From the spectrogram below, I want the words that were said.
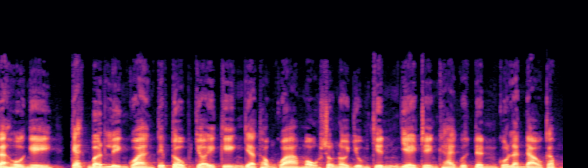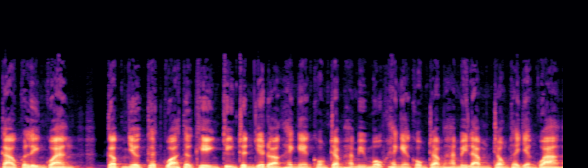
Tại hội nghị, các bên liên quan tiếp tục cho ý kiến và thông qua một số nội dung chính về triển khai quyết định của lãnh đạo cấp cao có liên quan, cập nhật kết quả thực hiện chương trình giai đoạn 2021-2025 trong thời gian qua,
